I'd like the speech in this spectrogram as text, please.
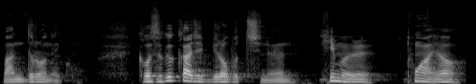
만들어내고 그것을 끝까지 밀어붙이는 힘을 통하여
